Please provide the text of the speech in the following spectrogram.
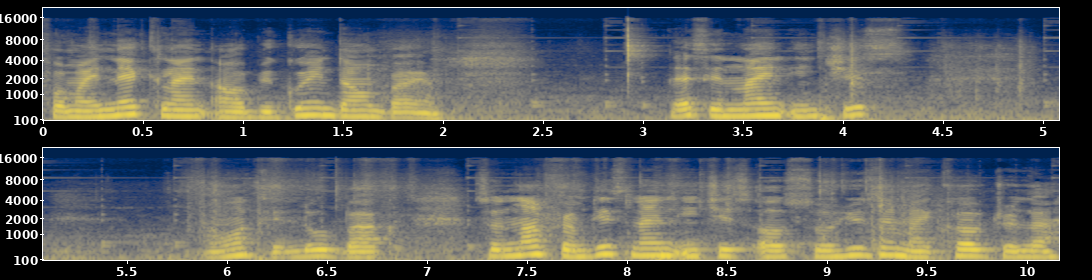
for my neckline i'll be going down by let's say nine inches. I want a low back. So now from this nine inches also using my curved ruler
